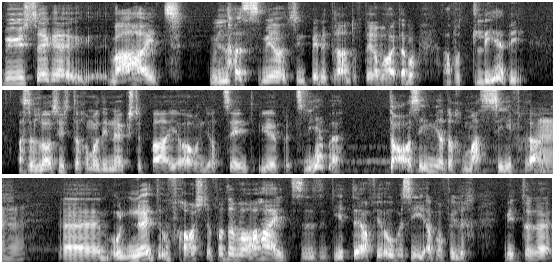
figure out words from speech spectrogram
bei uns sagen, Wahrheit. Wir sind penetrant auf dieser Wahrheit. Aber, aber die Liebe, also lass uns doch mal die nächsten paar Jahre und Jahrzehnte üben, zu lieben. Da sind wir doch massiv krank. Ähm, und nicht auf Kosten von der Wahrheit. Die darf ja oben sein, aber vielleicht mit einer,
